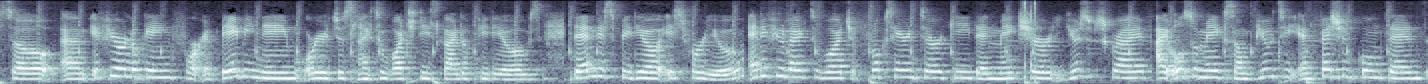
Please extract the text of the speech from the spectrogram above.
So um, if you're looking for a baby name or you just like to watch these kind of videos then this video is for you. And if you like to watch vlogs here in Turkey then make sure you subscribe. I also make some beauty and fashion content.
